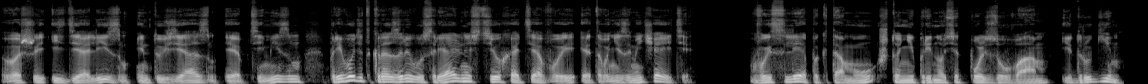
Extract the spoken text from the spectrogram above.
ваш идеализм, энтузиазм и оптимизм приводят к разрыву с реальностью, хотя вы этого не замечаете. Вы слепы к тому, что не приносит пользу вам и другим.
